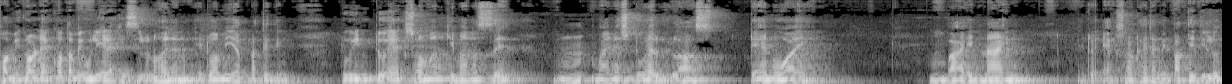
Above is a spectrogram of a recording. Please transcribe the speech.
সমীকৰণ একত আমি উলিয়াই ৰাখিছিলোঁ নহয় জানো? সেইটো আমি ইয়াত পাতি দিম। টু ইণ্টু এক্সৰ মান কিমান আছে minus twelve plus ten y by nine এইটো এক্সৰ ঠাইত আমি পাতি দিলোঁ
